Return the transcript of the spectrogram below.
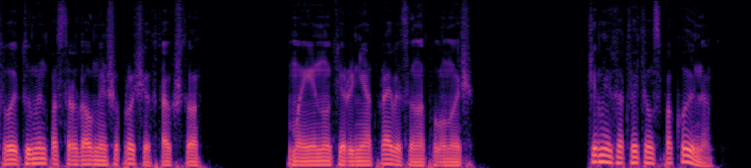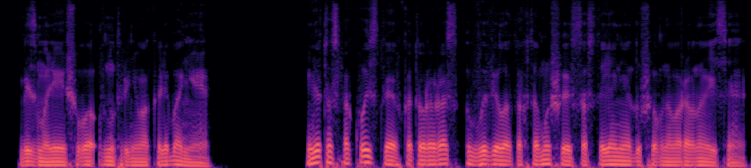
Твой Тумен пострадал меньше прочих, так что...» «Мои нукеры не отправятся на полуночь». Темник ответил спокойно, без малейшего внутреннего колебания. И это спокойствие в который раз вывело Тахтамыша из состояния душевного равновесия.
